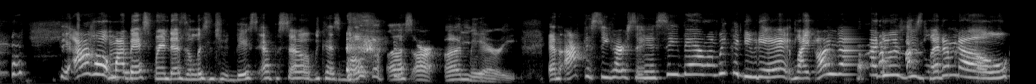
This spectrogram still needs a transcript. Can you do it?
See, I hope my best friend doesn't listen to this episode because both of us are unmarried. And I could see her saying, see, Valen, we could do that. Like, all you gotta do is just let him know.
